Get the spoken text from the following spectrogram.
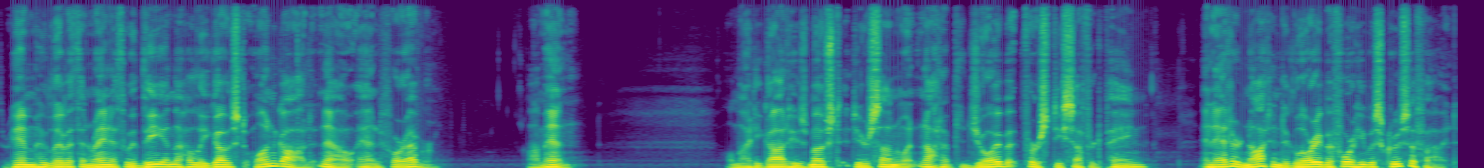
Through him who liveth and reigneth with thee in the Holy Ghost, one God, now and for ever. Amen. Almighty God, whose most dear Son went not up to joy, but first he suffered pain, and entered not into glory before he was crucified.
